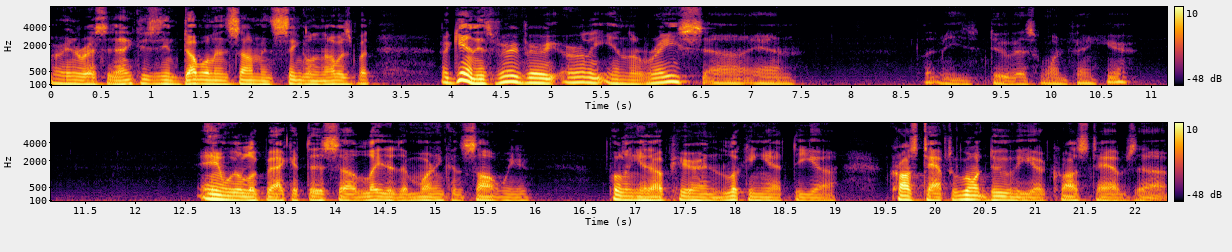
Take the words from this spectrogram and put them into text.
are interested in because in double in some and single in others, but again, it's very very early in the race, and let me do this one thing here. And we'll look back at this uh, later. The morning consult. We're pulling it up here and looking at the uh, crosstabs. We won't do the uh, crosstabs uh,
